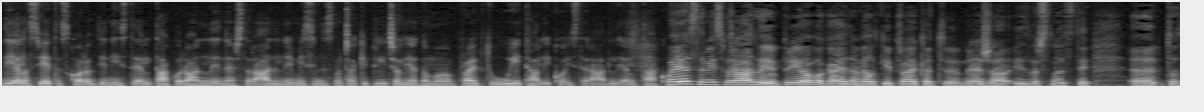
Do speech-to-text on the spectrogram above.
dijela svijeta skoro gdje niste jel, tako ronili nešto radili. Mislim da smo čak i pričali jednom projektu u Italiji koji ste radili, je tako? Pa jeste, mi smo radili prije ovoga jedan veliki projekat e, mreža izvrsnosti. E, to,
